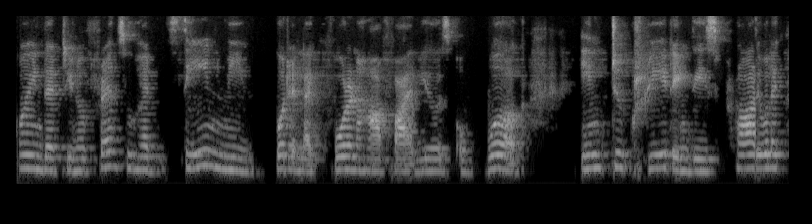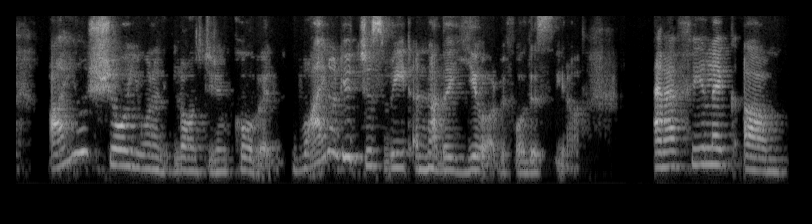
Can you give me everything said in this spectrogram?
point that, you know, friends who had seen me put in like four and a half, five years of work into creating these products, they were like, are you sure you want to launch during COVID? Why don't you just wait another year before this, you know? And I feel like um,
